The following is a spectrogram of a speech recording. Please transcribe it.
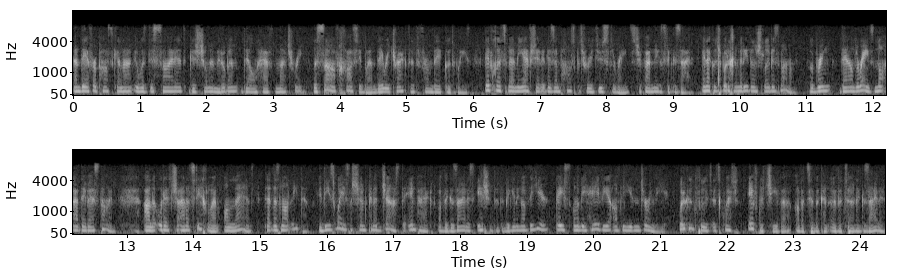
And therefore, Paskalan, it was decided, they'll have much rain. The Sav Chasibam, they retracted from their good ways. It is impossible to reduce the rains. Will bring down the rains not at their best time. On land that does not need them. In these ways, Hashem can adjust the impact of the Gezaitis issued at the beginning of the year based on the behavior of the Yidden during the year. What concludes its question. If the Chiva of a Tzibah can overturn a Gezaida,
